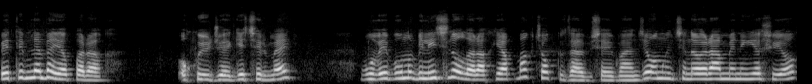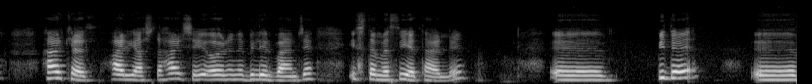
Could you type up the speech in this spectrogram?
betimleme yaparak okuyucuya geçirmek bu ve bunu bilinçli olarak yapmak çok güzel bir şey bence. Onun için öğrenmenin yaşı yok. Herkes her yaşta her şeyi öğrenebilir bence. İstemesi yeterli. Ee, bir de e,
